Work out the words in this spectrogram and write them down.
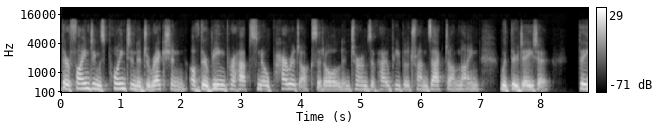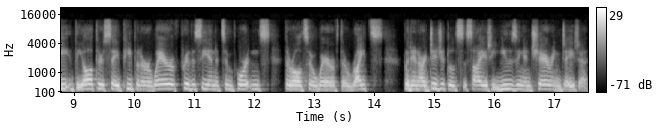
their findings point in a direction of there being perhaps no paradox at all in terms of how people transact online with their data. The, the authors say people are aware of privacy and its importance. They're also aware of their rights. But in our digital society, using and sharing data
